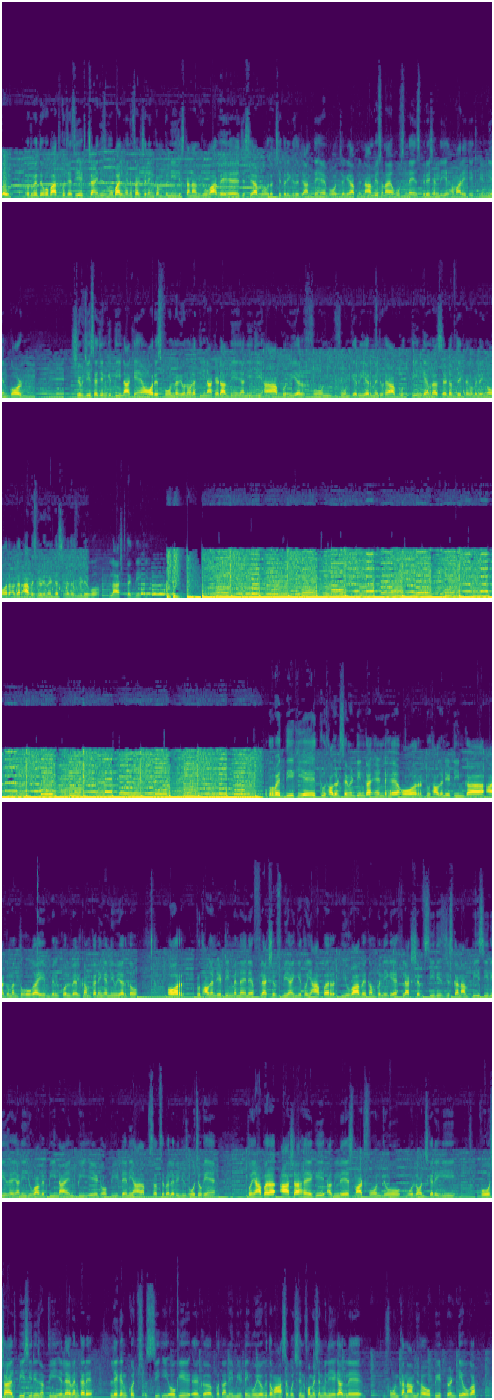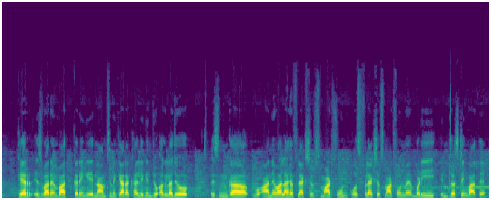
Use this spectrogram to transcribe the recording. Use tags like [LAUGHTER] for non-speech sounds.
और भाई देखो, बात कुछ ऐसी एक चाइनीज़ मोबाइल मैन्युफैक्चरिंग कंपनी जिसका नाम युवावे है, जिसे आप बहुत अच्छे तरीके से जानते हैं, बहुत जगह आपने नाम भी सुना है। उसने इंस्पिरेशन लिए हमारे एक इंडियन गॉड शिव जी से, जिनकी तीन आँखें हैं, और इस फ़ोन में भी उन्होंने तीन आँखें डाल दी हैं। यानी जी हाँ आपको रियर फ़ोन फ़ोन के रियर में जो है आपको तीन कैमरा सेटअप देखने को मिलेंगे। और अगर आप इस वीडियो में इंटरेस्टेड हैं तो इस वीडियो को लास्ट तक देखिए। तो भाई देखिए 2017 का एंड है और 2018 का आगमन तो होगा ही। बिल्कुल वेलकम करेंगे न्यू ईयर को। और 2018 में नए नए फ्लैगशिप्स भी आएँगे। तो यहाँ पर युवावे कंपनी के फ्लैगशिप सीरीज़ जिसका नाम पी सीरीज़ है, यानी Huawei P nine P eight और पी टेन यहाँ सबसे पहले रिलीज़ हो चुके हैं। तो यहाँ पर आशा है कि अगले स्मार्टफ़ोन जो वो लॉन्च करेगी, वो शायद पी सीरीज़ में पी एलेवन करे। लेकिन कुछ सीईओ e की एक, पता नहीं मीटिंग हुई होगी तो वहाँ से कुछ इन्फॉर्मेशन मिली है कि अगले फ़ोन का नाम जो है वो पी ट्वेंटी होगा। खैर, इस बारे में बात करेंगे, नाम से मैं क्या रखा है, लेकिन जो अगला जो इस इनका वो आने वाला है फ्लैगशिप स्मार्टफ़ोन उस फ्लैगशिप स्मार्टफ़ोन में बड़ी इंटरेस्टिंग बात है।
